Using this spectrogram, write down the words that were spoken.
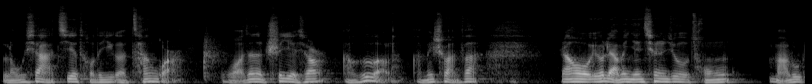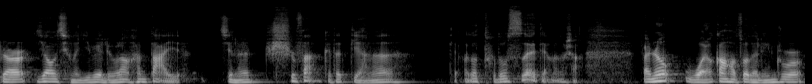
楼下街头的一个餐馆，我在那吃夜宵啊，饿了啊，没吃晚饭，然后有两位年轻人就从马路边邀请了一位流浪汉大爷进来吃饭，给他点了点了个土豆丝，还点了个啥，反正我刚好坐在邻桌。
